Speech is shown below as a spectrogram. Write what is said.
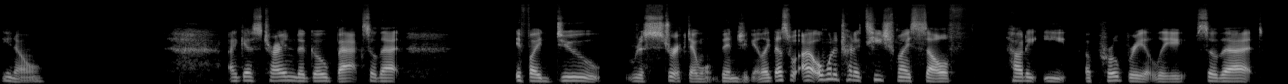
you know, I guess trying to go back so that if I do restrict, I won't binge again. Like that's what I want to try to teach myself how to eat appropriately so that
